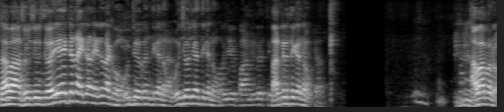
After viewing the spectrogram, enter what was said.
সাবাস হয়েছে এই, এটা এটা এটা রাখো। ওই যে ওখান থেকে নাও ওই যে ওই থেকে নাও। ওই বান্ডেল থেকে নাও। আবার পারো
